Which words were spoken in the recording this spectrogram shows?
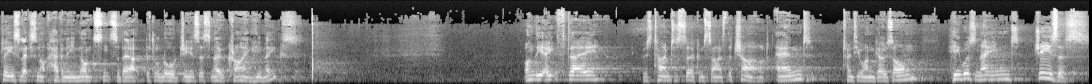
please let's not have any nonsense about little Lord Jesus, no crying he makes. On the eighth day, it was time to circumcise the child. And 21 goes on, he was named Jesus.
